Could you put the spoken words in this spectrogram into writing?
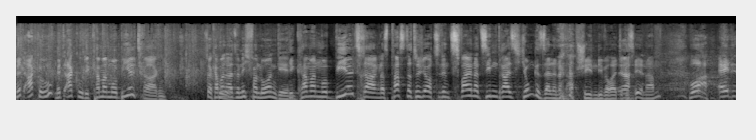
Mit Akku. Mit Akku, die kann man mobil tragen. Da kann man also nicht verloren Die gehen. kann man mobil tragen. Das passt natürlich auch zu den 237 Junggesellenabschieden, die wir heute gesehen haben. Boah, ey, die,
